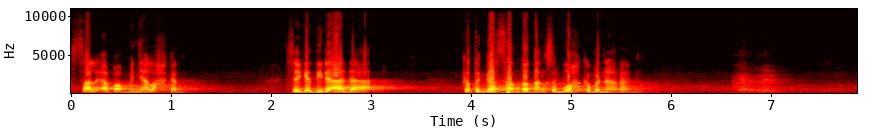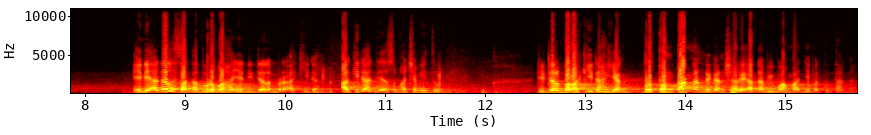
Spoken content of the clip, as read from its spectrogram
saling apa menyalahkan. Sehingga tidak ada ketegasan tentang sebuah kebenaran. Ini adalah sangat berbahaya di dalam berakidah. Akidah tidak semacam itu. Di dalam berakidah yang bertentangan dengan syariat Nabi Muhammad ya bertentangan.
